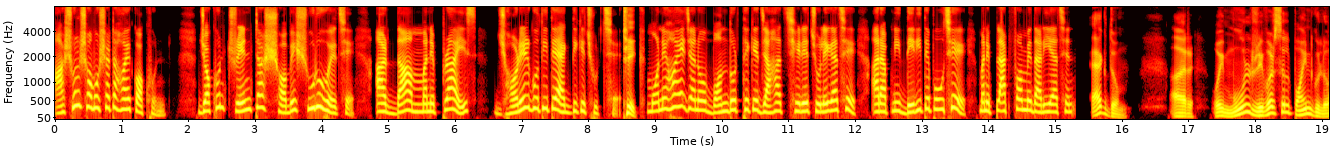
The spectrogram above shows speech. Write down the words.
আসল সমস্যাটা হয় কখন? যখন ট্রেনটা সবে শুরু হয়েছে আর দাম মানে প্রাইস ঝড়ের গতিতে একদিকে ছুটছে। ঠিক। মনে হয় যেন বন্দর থেকে জাহাজ ছেড়ে চলে গেছে আর আপনি দেরিতে পৌঁছে মানে প্ল্যাটফর্মে দাঁড়িয়ে আছেন। একদম। আর ওই মূল রিভার্সাল পয়েন্টগুলো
